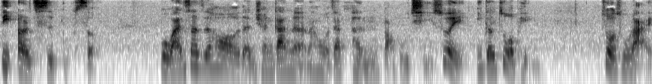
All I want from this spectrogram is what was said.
第二次补色，补完色之后等全干了，然后我再喷保护漆，所以一个作品做出来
